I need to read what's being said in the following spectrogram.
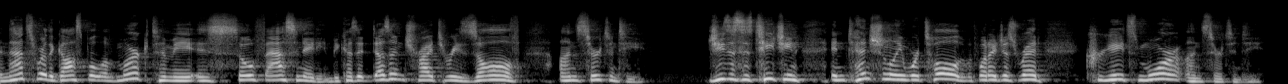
And that's where the Gospel of Mark to me is so fascinating because it doesn't try to resolve uncertainty. Jesus' teaching, intentionally, we're told with what I just read, creates more uncertainty.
